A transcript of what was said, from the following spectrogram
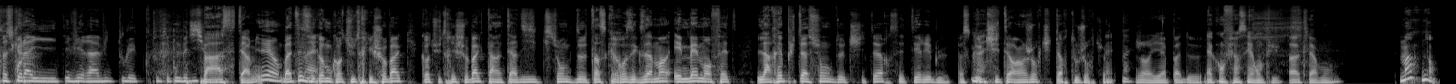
Parce que là, il t'est viré à vie de tous les, toutes les compétitions. Bah c'est terminé. Hein. Bah tu sais, Ouais. c'est comme quand tu triches au bac. Quand tu triches au bac, t'as interdiction de t'inscrire aux examens et même en fait, la réputation de cheater, c'est terrible parce que Ouais. cheater un jour, cheater toujours. Tu vois. Ouais. Genre il y a pas de. La confiance est rompue. Ah clairement. Maintenant,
